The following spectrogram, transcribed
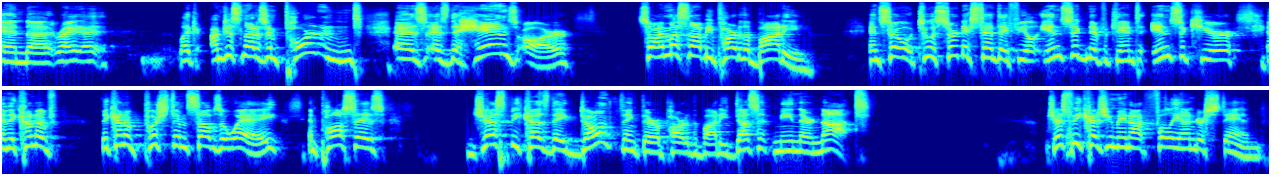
and, uh, right. I, like I'm just not as important as, as the hands are. So I must not be part of the body. And so to a certain extent, they feel insignificant, insecure, and they kind of, they kind of push themselves away. And Paul says, just because they don't think they're a part of the body doesn't mean they're not. Just because you may not fully understand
